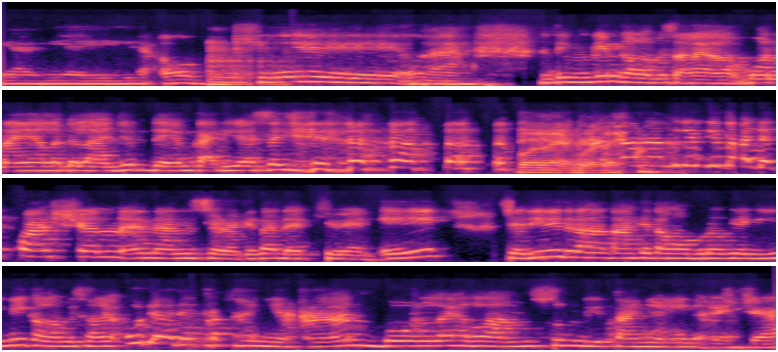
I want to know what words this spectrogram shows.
Ya, ya, ya. Oke. Okay. Hmm. Wah, nanti mungkin kalau misalnya mau nanya lebih lanjut DM Kak Dia saja. Boleh, boleh. Atau nanti kan kita ada question and answer, kita ada Q&A. Jadi ini di tengah-tengah kita ngobrol kayak gini, kalau misalnya udah ada pertanyaan, boleh langsung ditanyain aja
